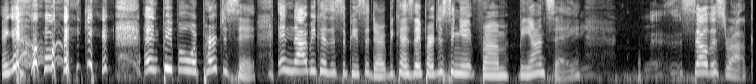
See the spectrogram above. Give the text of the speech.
and like and people would purchase it. And not because it's a piece of dirt, because they're purchasing it from Beyonce. This. Sell this rock.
